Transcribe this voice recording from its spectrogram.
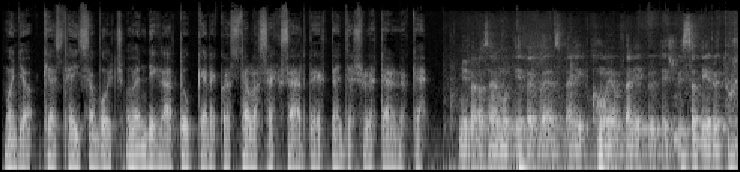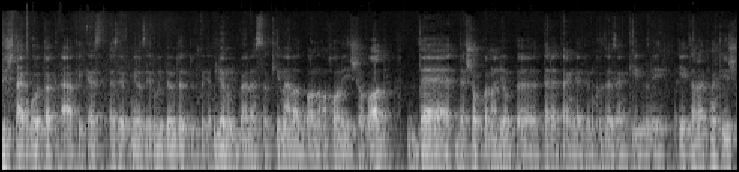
mondja Keszthelyi Szabolcs, a vendéglátók kerekasztal a Szexárdért Egyesület elnöke mivel az elmúlt években ez elég komolyan felépült és visszatérő turisták voltak rá, akik ezt, ezért mi azért úgy döntöttük, hogy ugyanúgy be lesz a kínálatban a hal és a vad, de, de sokkal nagyobb teret engedünk az ezen kívüli ételeknek is.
